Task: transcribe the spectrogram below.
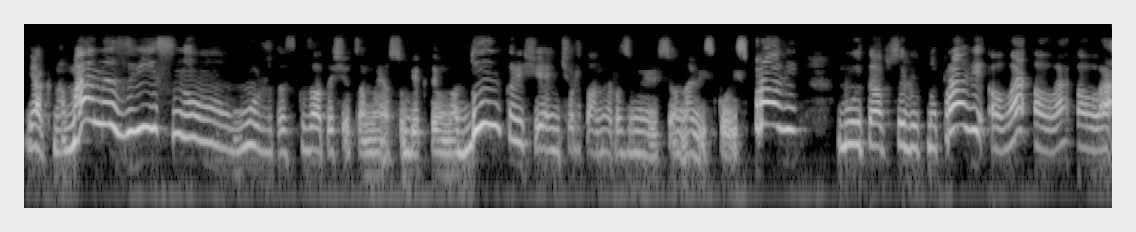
як на мене, звісно, можете сказати, що це моя суб'єктивна думка, що я ні чорта не розуміюся на військовій справі. Будете абсолютно праві, але, але, але.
